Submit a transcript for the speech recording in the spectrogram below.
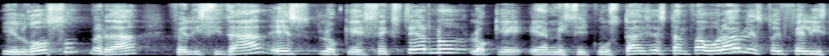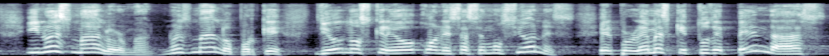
y el gozo, ¿verdad? Felicidad es lo que es externo, lo que a mis circunstancias están favorables, estoy feliz. Y no es malo, hermano, no es malo, porque Dios nos creó con esas emociones. El problema es que tú dependas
